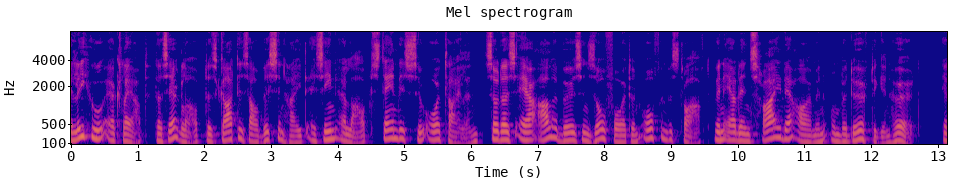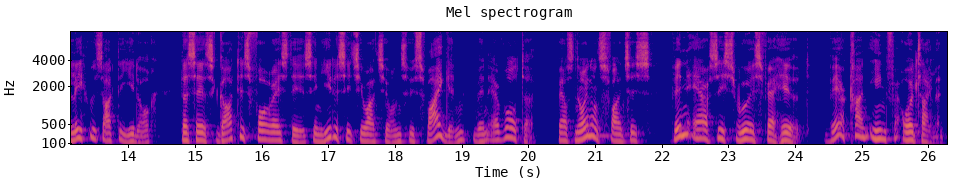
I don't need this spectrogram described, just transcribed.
Elihu erklärt, dass er glaubt, dass Gottes Allwissenheit es ihm erlaubt, ständig zu urteilen, so dass er alle Bösen sofort und offen bestraft, wenn er den Schrei der Armen und Bedürftigen hört. Elihu sagte jedoch, dass es Gottes Vorrecht ist, in jeder Situation zu schweigen, wenn er wollte. Vers 29, wenn er sich ruhig verhält, wer kann ihn verurteilen?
